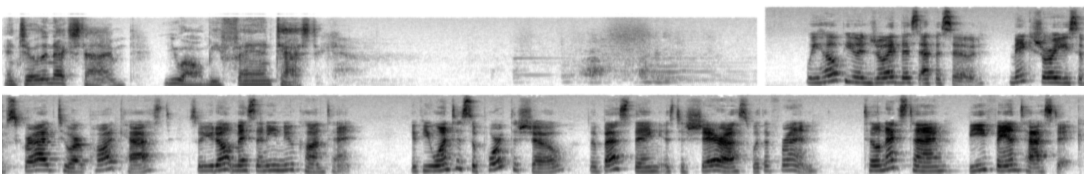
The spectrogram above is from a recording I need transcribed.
Until the next time, you all be fantastic. We hope you enjoyed this episode. Make sure you subscribe to our podcast so you don't miss any new content. If you want to support the show, the best thing is to share us with a friend. Till next time, be fantastic.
